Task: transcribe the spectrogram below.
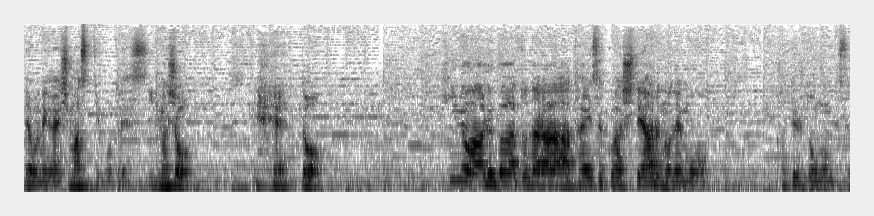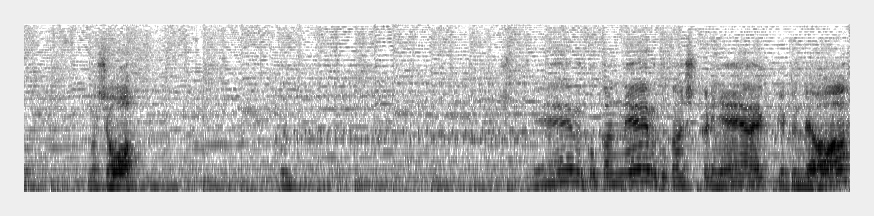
でお願いしますっていうことです。いきましょう。えっと木のアルバートなら対策はしてあるのでもう勝てると思うんですよ。いきましょう。ほいえー、無股間ね。無股間しっかりね。早くいくんだよ。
